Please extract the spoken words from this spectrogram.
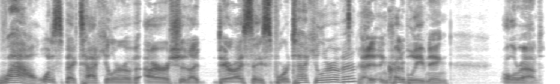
Wow, what a spectacular of Or should I dare I say sportacular event? Yeah, incredible evening all around.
